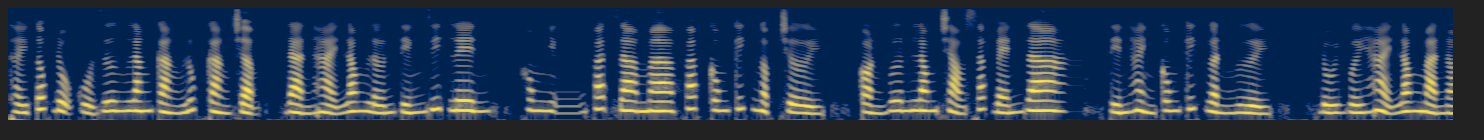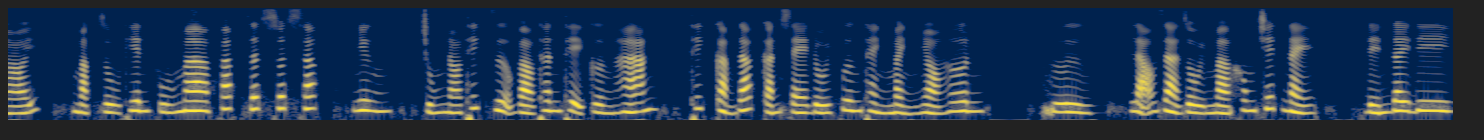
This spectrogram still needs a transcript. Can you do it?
Thấy tốc độ của Dương Lăng càng lúc càng chậm, đàn hải long lớn tiếng rít lên, không những phát ra ma pháp công kích ngập trời, còn vươn long chảo sắc bén ra, tiến hành công kích gần người. Đối với hải long mà nói, mặc dù thiên phú ma pháp rất xuất sắc, nhưng chúng nó thích dựa vào thân thể cường hãn, thích cảm giác cắn xé đối phương thành mảnh nhỏ hơn. Hừ, lão già rồi mà không chết này. Đến đây đi,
